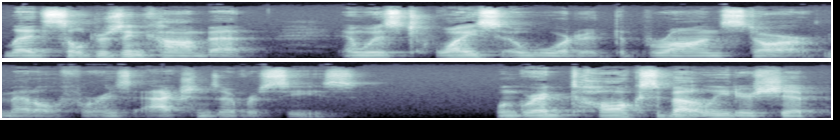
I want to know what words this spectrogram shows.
led soldiers in combat, and was twice awarded the Bronze Star Medal for his actions overseas. When Greg talks about leadership,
